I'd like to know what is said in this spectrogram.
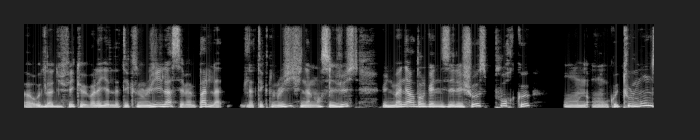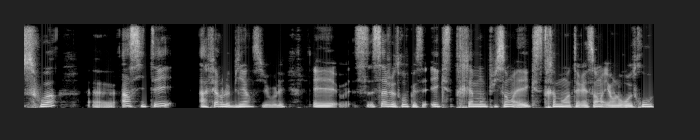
euh, au-delà du fait que voilà il y a de la technologie, là c'est même pas de la, technologie finalement, c'est juste une manière d'organiser les choses pour que tout le monde soit euh, incité à faire le bien, si vous voulez. Et ça, je trouve que c'est extrêmement puissant et extrêmement intéressant, et on le retrouve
